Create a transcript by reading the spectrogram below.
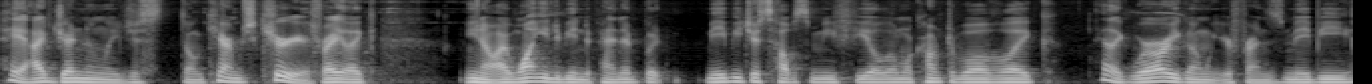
hey, I genuinely just don't care, I'm just curious, right? Like, you know, I want you to be independent, but maybe it just helps me feel a little more comfortable of like, hey, like, where are you going with your friends? Maybe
